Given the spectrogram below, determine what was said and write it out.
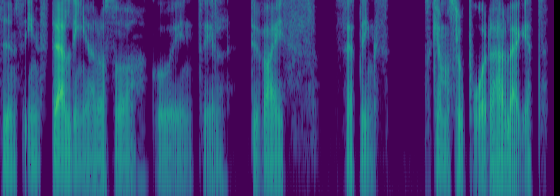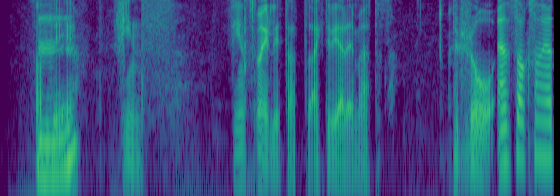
Teams inställningar och så gå in till Device Settings. Så kan man slå på det här läget så att mm. det finns finns möjligt att aktivera i mötet. Bra. En sak som jag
